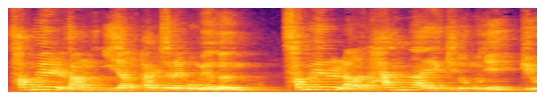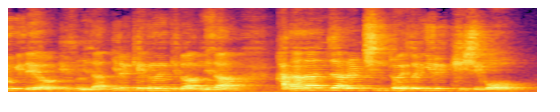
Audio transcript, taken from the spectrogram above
사무엘상 2장 8절에 보면은 사무엘을 낳은 한나의 기도문이 기록이 되어 있습니다. 이렇게 그는 기도합니다. 가난한 자를 진토에서 일으키시고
